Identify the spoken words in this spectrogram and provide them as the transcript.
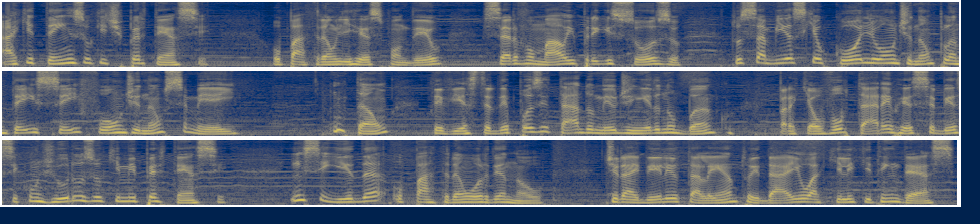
Aqui tens o que te pertence. O patrão lhe respondeu: Servo mau e preguiçoso, tu sabias que eu colho onde não plantei e ceifo onde não semeei. Então, devias ter depositado o meu dinheiro no banco, para que ao voltar eu recebesse com juros o que me pertence. Em seguida, o patrão ordenou: Tirai dele o talento e dai-o àquele que tem dez,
